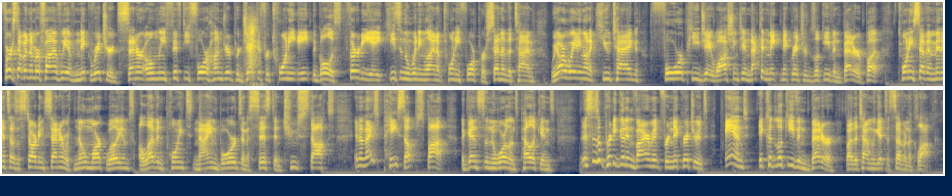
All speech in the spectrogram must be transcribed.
First up at number five, we have Nick Richards, center only, 5,400, projected for 28. The goal is 38. He's in the winning lineup 24% of the time. We are waiting on a Q tag for PJ Washington. That can make Nick Richards look even better, but 27 minutes as a starting center with no Mark Williams, 11 points, 9 boards, an assist, and 2 stocks, in a nice pace up spot against the New Orleans Pelicans. This is a pretty good environment for Nick Richards, and it could look even better by the time we get to 7 o'clock.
